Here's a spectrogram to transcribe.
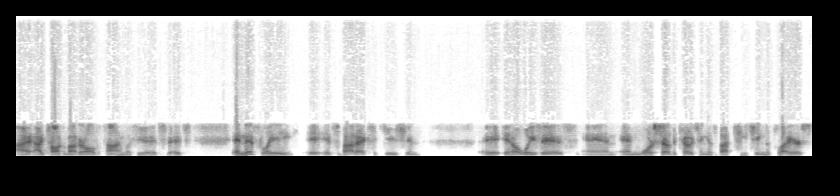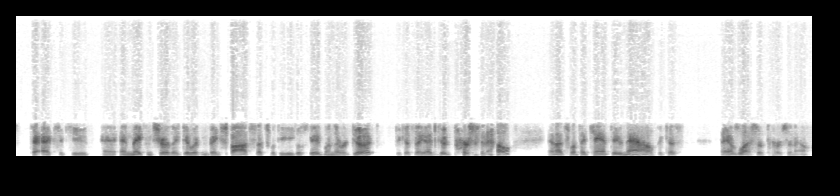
I, I talk about it all the time with you. It's, it's, in this league, it, it's about execution. It, it always is. And, and more so the coaching is about teaching the players to execute and, and making sure they do it in big spots. That's what the Eagles did when they were good because they had good personnel. And that's what they can't do now because they have lesser personnel.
